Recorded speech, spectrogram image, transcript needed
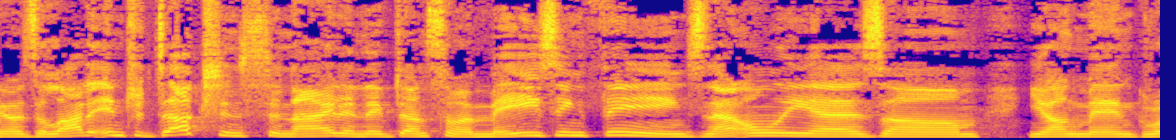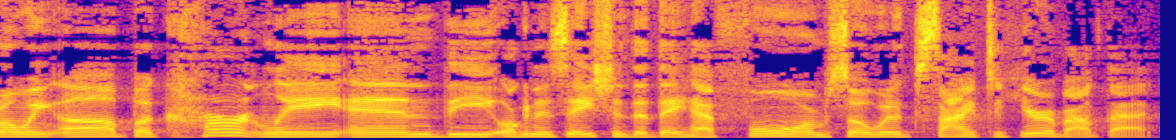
know, there's a lot of introductions tonight and they've done some amazing things, not only as, um, young men growing up, but currently and the organization that they have formed. So we're excited to hear about that.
